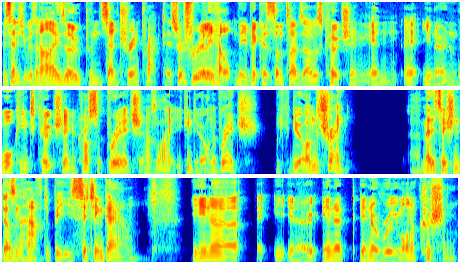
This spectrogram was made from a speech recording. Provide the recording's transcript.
essentially it was an eyes open centering practice, which really helped me because sometimes I was coaching in, eh, you know, in walking to coaching across a bridge. And I was like, you can do it on the bridge. You can do it on the train. Uh, meditation doesn't have to be sitting down in a, you know, in a, in a room on a cushion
